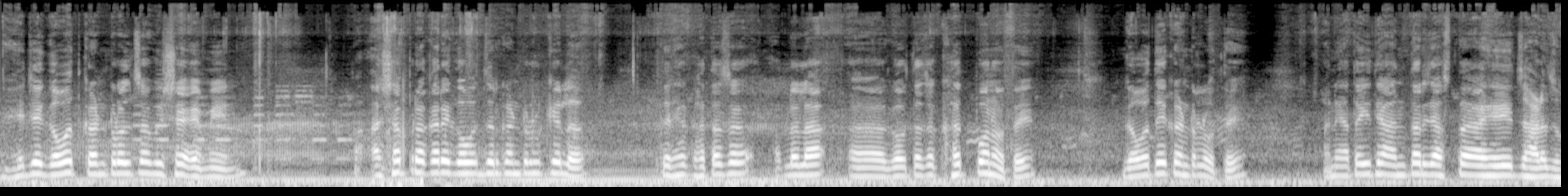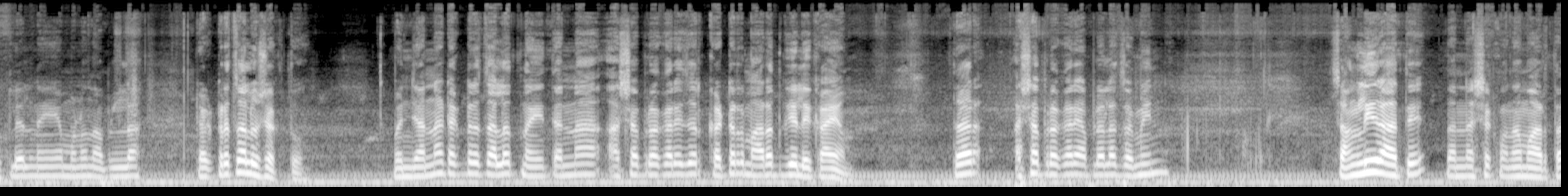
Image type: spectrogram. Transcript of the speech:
हे जे गवत कंट्रोलचा विषय आहे मेन अशा प्रकारे गवत जर कंट्रोल केलं तर ह्या खताचं आपल्याला गवताचं खत पण होतं आहे गवतही कंट्रोल होते. आणि आता इथे अंतर जास्त आहे झाडं झुकलेलं नाही आहे म्हणून आपल्याला ट्रॅक्टर चालू शकतो. पण ज्यांना ट्रॅक्टर चालत नाही त्यांना अशा प्रकारे जर कटर मारत गेले कायम तर अशा प्रकारे आपल्याला जमीन चांगली राहते तणनाशक न मारता.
